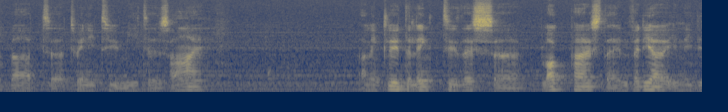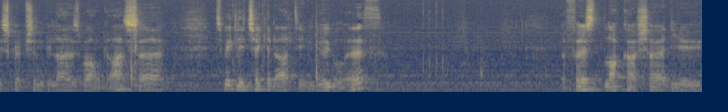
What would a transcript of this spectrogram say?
about uh, 22 meters high. I'll include the link to this uh, blog post and video in the description below as well guys. So let's quickly check it out in Google Earth. The first block I showed you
